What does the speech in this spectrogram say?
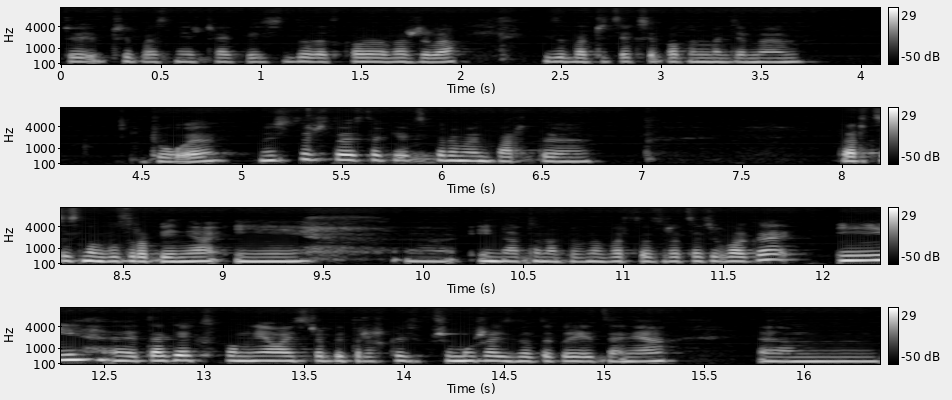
czy, czy właśnie jeszcze jakieś dodatkowe warzywa i zobaczyć, jak się potem będziemy czuły. Myślę, że to jest taki eksperyment warty, warty znowu zrobienia i, e, i na to na pewno warto zwracać uwagę. I tak jak wspomniałaś, żeby troszkę się przymuszać do tego jedzenia, um,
